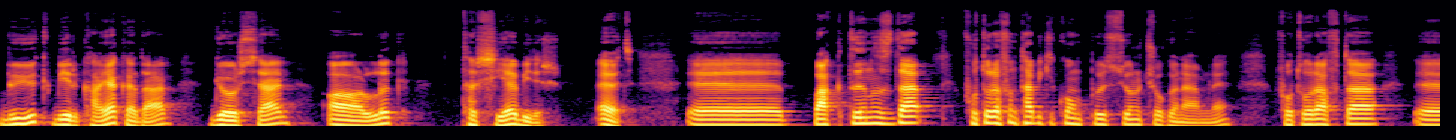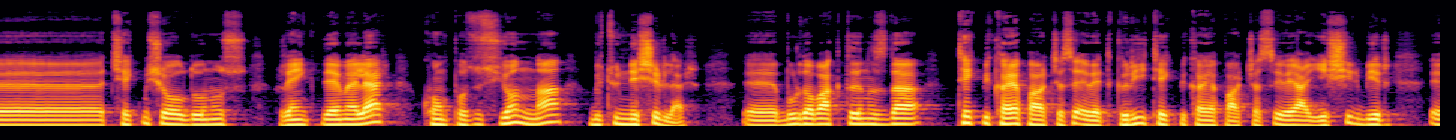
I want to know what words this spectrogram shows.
büyük bir kaya kadar görsel ağırlık taşıyabilir. Evet, e, baktığınızda fotoğrafın tabii ki kompozisyonu çok önemli. Fotoğrafta e, çekmiş olduğunuz renklemeler kompozisyonla bütünleşirler. E, burada baktığınızda tek bir kaya parçası evet gri tek bir kaya parçası veya yeşil bir e,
